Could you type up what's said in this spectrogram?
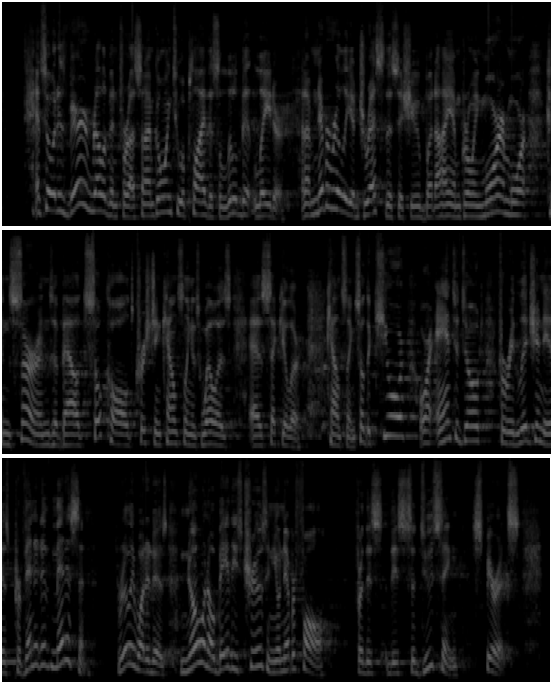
And so it is very relevant for us, and I'm going to apply this a little bit later. And I've never really addressed this issue, but I am growing more and more concerned about so-called Christian counseling as well as, as secular counseling. So the cure or antidote for religion is preventative medicine. Really what it is. Know and obey these truths and you'll never fall for this, these seducing spirits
